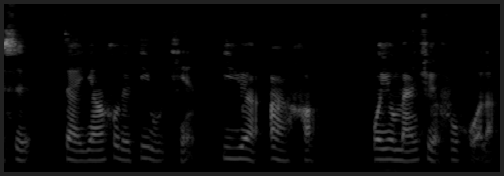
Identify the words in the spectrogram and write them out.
是，在阳后的第五天，一月二号，我又满血复活了。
